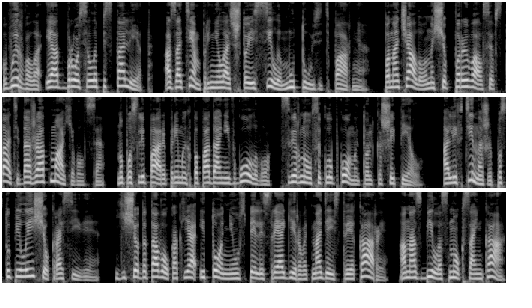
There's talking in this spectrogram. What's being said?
вырвала и отбросила пистолет, а затем принялась, что из силы, мутузить парня. Поначалу он еще порывался встать и даже отмахивался, но после пары прямых попаданий в голову свернулся клубком и только шипел. А Левтина же поступила еще красивее. Еще до того, как я и Тонни успели среагировать на действие кары, она сбила с ног Санька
